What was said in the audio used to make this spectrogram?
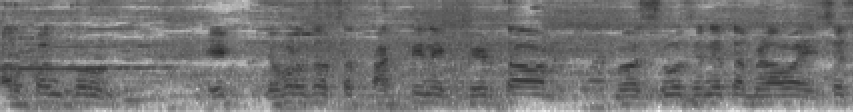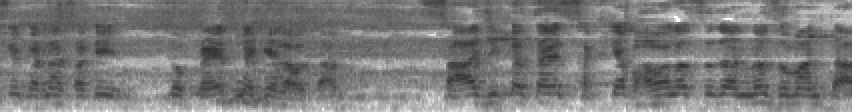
अर्पण करून एक जबरदस्त ताकदीने खेडचा शिवसेनेचा मेळावा यशस्वी करण्यासाठी जो प्रयत्न केला होता साहजिकच आहे सख्या भावाला सुद्धा न जुमानता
